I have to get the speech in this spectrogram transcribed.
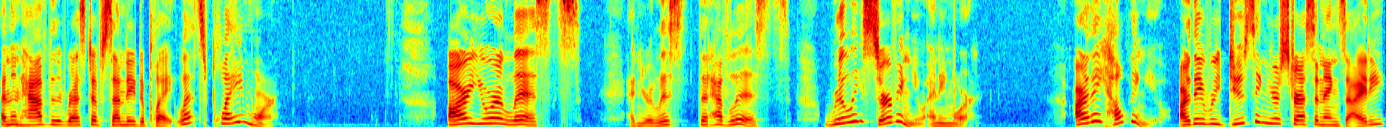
and then have the rest of Sunday to play. Let's play more. Are your lists and your lists that have lists really serving you anymore? Are they helping you? Are they reducing your stress and anxiety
